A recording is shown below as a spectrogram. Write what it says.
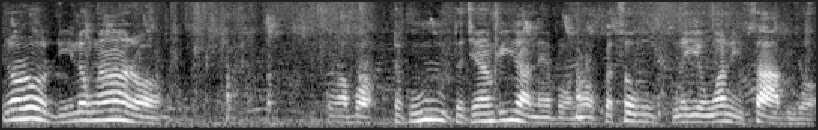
ကျွန်တော်တို့ဒီလုပ်ငန်းကတော့ ဟိုပါပေါ့တကူတကြံပြီးတာနဲ့ပေါ့နော်ကစုံနေရုံကနေစပြီးတော့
